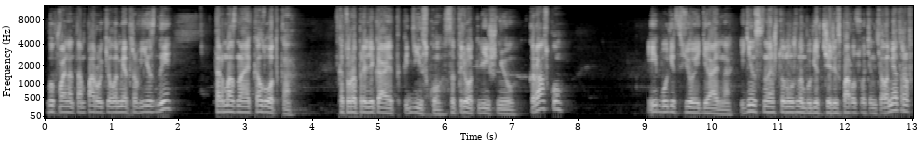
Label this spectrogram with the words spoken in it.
буквально там пару километров езды, тормозная колодка, которая прилегает к диску, сотрет лишнюю краску и будет все идеально. Единственное, что нужно будет через пару сотен километров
